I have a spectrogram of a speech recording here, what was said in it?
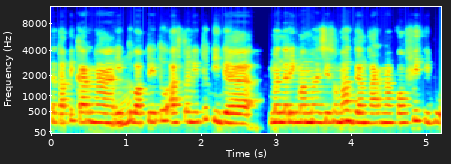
Tetapi karena Hmm. itu waktu itu Aston itu tidak menerima mahasiswa magang karena Covid, Ibu.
